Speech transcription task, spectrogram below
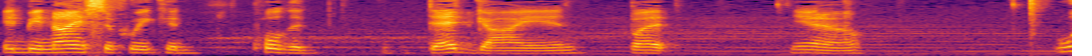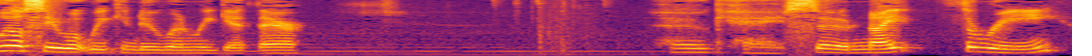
it'd be nice if we could pull the dead guy in, but, you know, we'll see what we can do when we get there. Okay, so night three,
